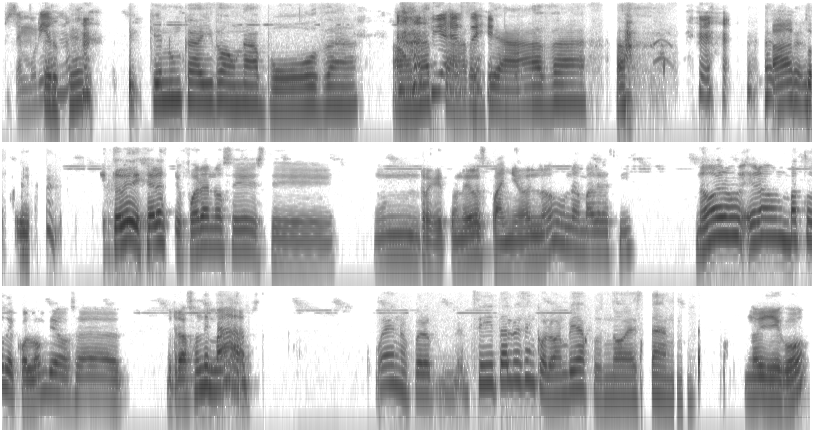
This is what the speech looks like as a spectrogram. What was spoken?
pues, se murió, Pero ¿no? que, que nunca ha ido a una boda, a una tardeada. a- Ah, si todavía dijeras que fuera, no sé, este, un reggaetonero español, ¿no? Una madre así. No, era, era un vato de Colombia, o sea, razón de más. Bueno, pero sí, tal vez en Colombia pues no es tan... No llegó.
